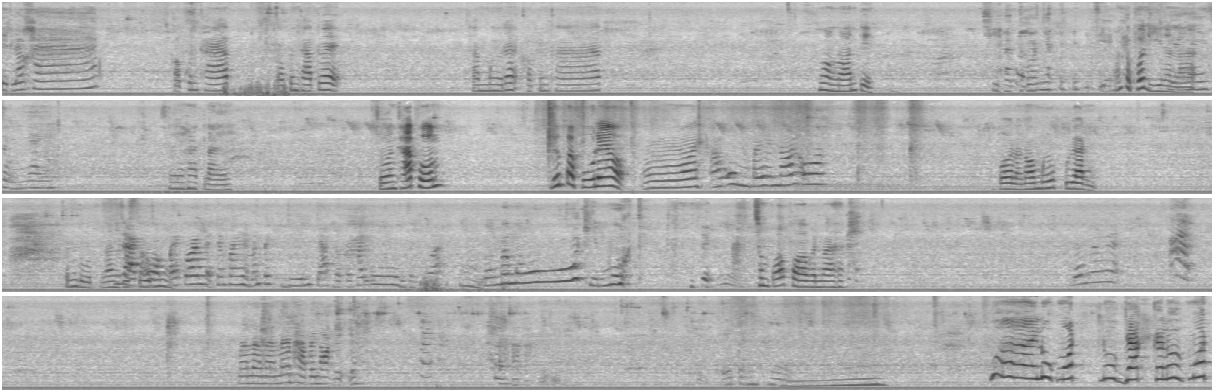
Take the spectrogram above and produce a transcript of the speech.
ร็จแล้วครับ ขอบคุณครับ ขอบคุณครับด้วยทำมือด้วย ขอบคุณครับง่วงนอนติเสียตัวใหญ่เสียมันก็พอดีนั่นใหล่ะญ่สูงใหญ่ใส่หัดไหลายโซนครับผม ลืมปะปูแล้ว โอ้ย เอาอุ้มไปนอนโอ้พอแล้วเนาะมือเปื้อนเพิ่ นดูดนั่นที่หลักซื้อๆออทั้กงไปก่อนแต่จังไปให้มันไปยืนจับแล้วก็ค่อยอุ้มถึงตัวอืมลงมามูขีมมูกเด็กหนักสมพอพอเพิ่นมาเดินมาแม่มามามาแม่พาไปนอนเอ๋อะอะเอ๋เอ๋เป็นเธอว้ายลูกมด ลูกยักษ์กับลูกมด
